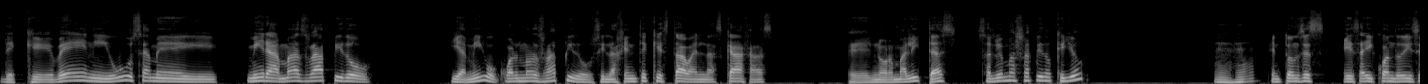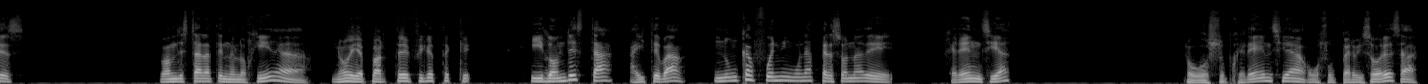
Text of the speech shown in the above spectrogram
de que ven y úsame y mira, más rápido. Y amigo, ¿cuál más rápido? Si la gente que estaba en las cajas eh, normalitas salió más rápido que yo. Entonces, es ahí cuando dices, ¿dónde está la tecnología? No, y aparte, fíjate que... ¿Y dónde está? Ahí te va. Nunca fue ninguna persona de gerencia o subgerencia o supervisores a,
